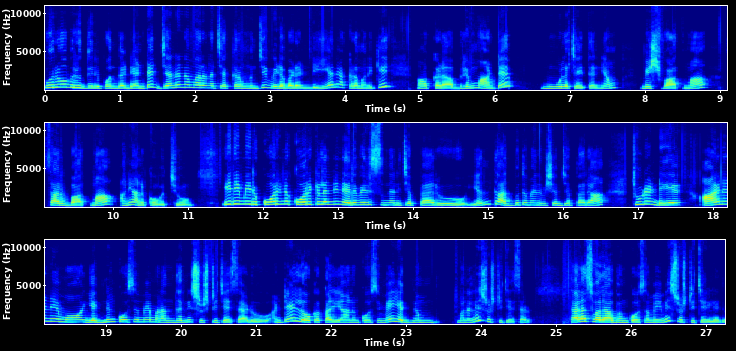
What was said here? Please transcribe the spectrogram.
పురోభివృద్ధిని పొందండి. అంటే జనన మరణ చక్రం నుంచి విడబడండి అని అక్కడ మనకి అక్కడ బ్రహ్మ అంటే మూల చైతన్యం విశ్వాత్మ సర్వాత్మ అని అనుకోవచ్చు. ఇది మీరు కోరిన కోరికలన్నీ నెరవేరుస్తుందని చెప్పారు. ఎంత అద్భుతమైన విషయం చెప్పారా? చూడండి ఆయననేమో యజ్ఞం కోసమే మనందరినీ సృష్టి చేశాడు. అంటే లోక కళ్యాణం కోసమే యజ్ఞం మనల్ని సృష్టి చేశాడు. తన స్వలాభం కోసం ఏమీ సృష్టి చేయలేదు.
